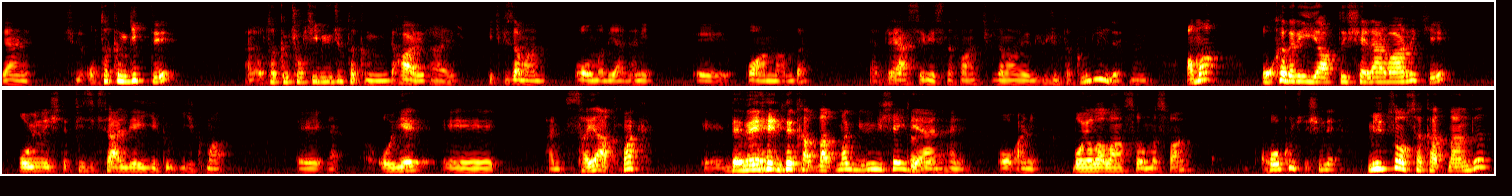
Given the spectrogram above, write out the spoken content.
Yani şimdi o takım gitti. Hani o takım çok iyi bir hücum takımı mıydı? Hayır. Hayır. Hiçbir zaman olmadı yani hani e, o anlamda. Yani Real seviyesinde falan hiçbir zaman öyle bir hücum takımı değildi. Hı. Ama o kadar iyi yaptığı şeyler vardı ki oyunu işte fizikselliğe yık, yıkma, e, yani Oli'ye e, hani sayı atmak, e, deveye elini katlatmak gibi bir şeydi Tabii. yani hani o hani boyalı alan savunması falan korkunçtu. Şimdi Miltonov sakatlandı.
